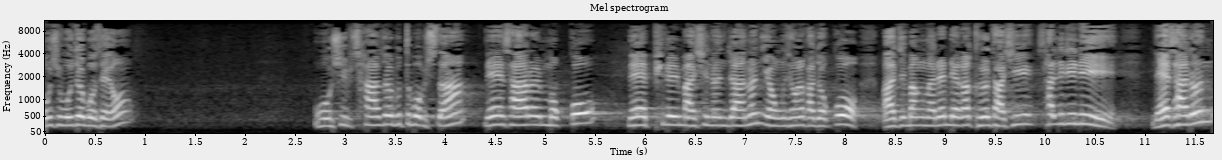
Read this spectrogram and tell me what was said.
55절 보세요. 54절부터 봅시다. 내 살을 먹고 내 피를 마시는 자는 영생을 가졌고 마지막 날에 내가 그를 다시 살리리니 내 살은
